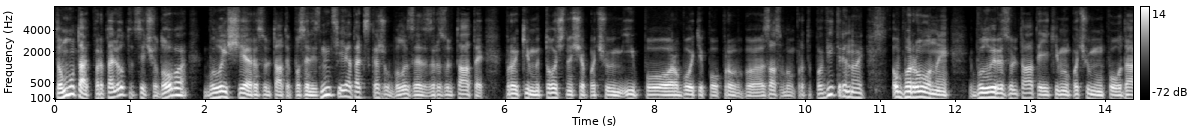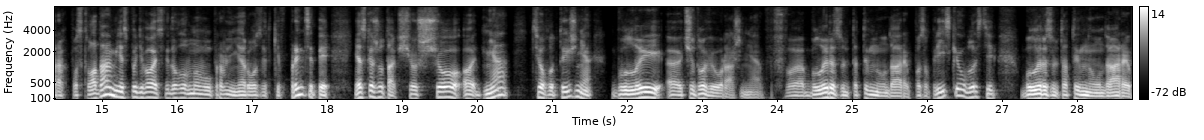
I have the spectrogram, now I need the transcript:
Тому так, вертольоти це чудово. Були ще результати по залізниці, я так скажу. Були результати, про які ми точно ще почуємо, і по роботі по засобам протиповітряної оборони. Були результати, які ми почуємо по ударах по складам. Я сподіваюся, від головного управління розвідки. В принципі, я скажу так, що щодня цього тижня були е, чудові ураження. Були результативні удари по Запорізькій області, були результативні удари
